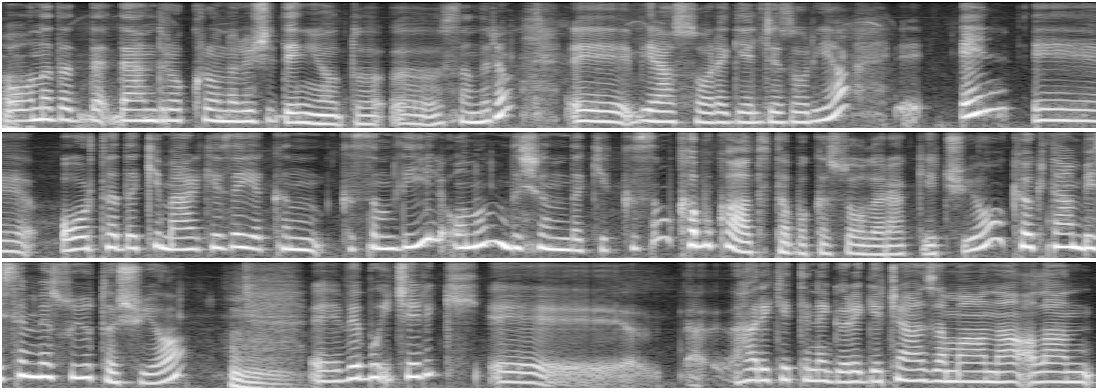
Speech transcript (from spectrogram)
Ha. ona da de- dendrokronoloji deniyordu e, sanırım. E, biraz sonra geleceğiz oraya. E, en e, ortadaki merkeze yakın kısım değil, onun dışındaki kısım kabuk altı tabakası olarak geçiyor. Kökten besin ve suyu taşıyor. E, ve bu içerik e, hareketine göre geçen zamana, alan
